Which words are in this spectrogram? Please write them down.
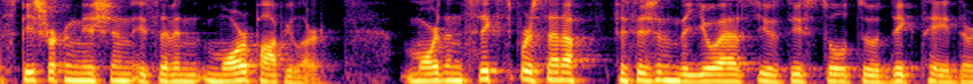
speech recognition is even more popular. More than 60% of physicians in the US use this tool to dictate their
